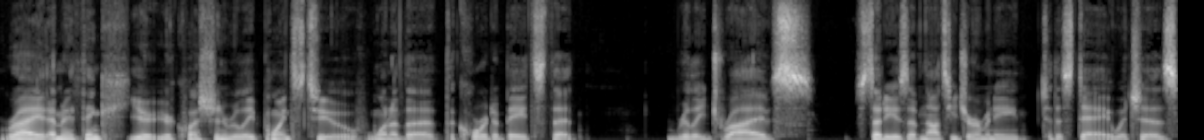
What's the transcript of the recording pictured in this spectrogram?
Right. I mean, I think your your question really points to one of the the core debates that really drives studies of Nazi Germany to this day, which is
